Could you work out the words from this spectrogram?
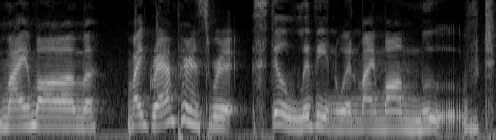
my mom, my grandparents were still living when my mom moved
